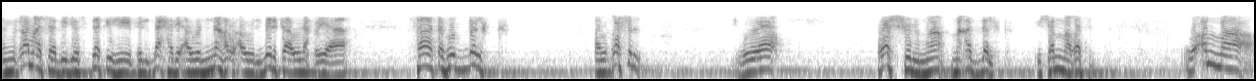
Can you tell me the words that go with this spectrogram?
انغمس بجثته في البحر أو النهر أو البركة أو نحوها فاته الدلك. الغسل هو رش الماء مع الدلك يسمى غسل. وأما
